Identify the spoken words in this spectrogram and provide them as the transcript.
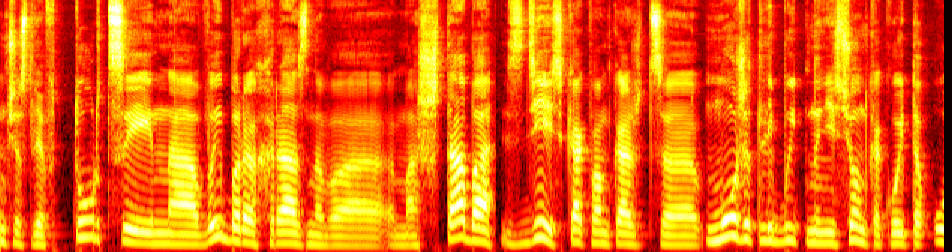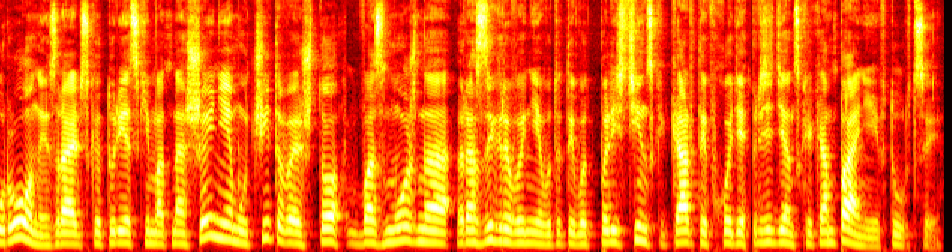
том числе в Турции, на выборах разного масштаба. Здесь, как вам кажется, может ли быть нанесен какой-то урон израильско-турецким отношениям, учитывая, что, возможно, разыгрывание вот этой вот палестинской карты в ходе президентской кампании в Турции?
